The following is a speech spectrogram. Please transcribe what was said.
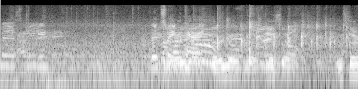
miss, B. Good swing, Carrie. There you go. Yes, sir. Yes, sir.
